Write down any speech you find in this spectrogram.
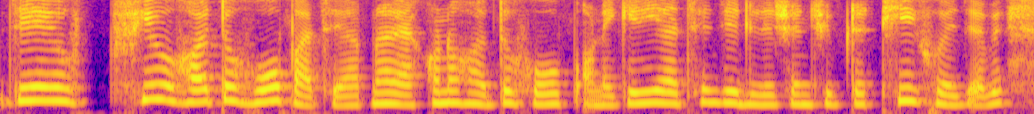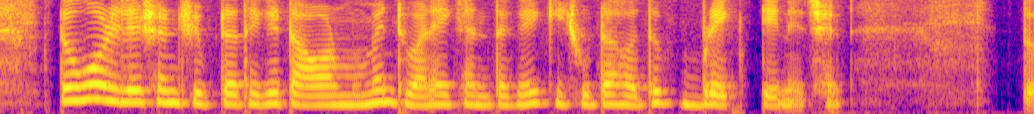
যে ফিউ হয়তো হোপ আছে, আপনার এখনও হয়তো হোপ অনেকেরই আছে যে রিলেশনশিপটা ঠিক হয়ে যাবে। তবুও রিলেশনশিপটা থেকে টাওয়ার মোমেন্ট মানে এখান থেকে কিছুটা হয়তো ব্রেক টেনেছেন। তো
